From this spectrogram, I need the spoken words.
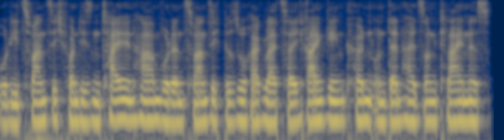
wo die 20 von diesen Teilen haben, wo dann 20 Besucher gleichzeitig reingehen können und dann halt so ein kleines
